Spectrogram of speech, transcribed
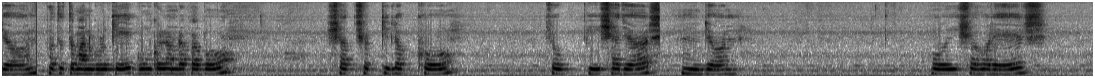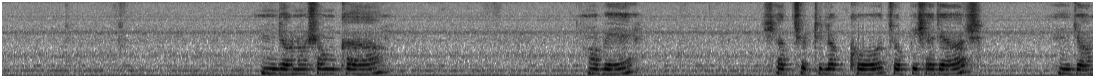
জন, প্রদত্ত মানগুলোকে গুণ করলে আমরা পাবো সাতষট্টি লক্ষ চব্বিশ হাজার। জন, ওই শহরের জনসংখ্যা হবে সাতষট্টি লক্ষ চব্বিশ হাজার জন।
